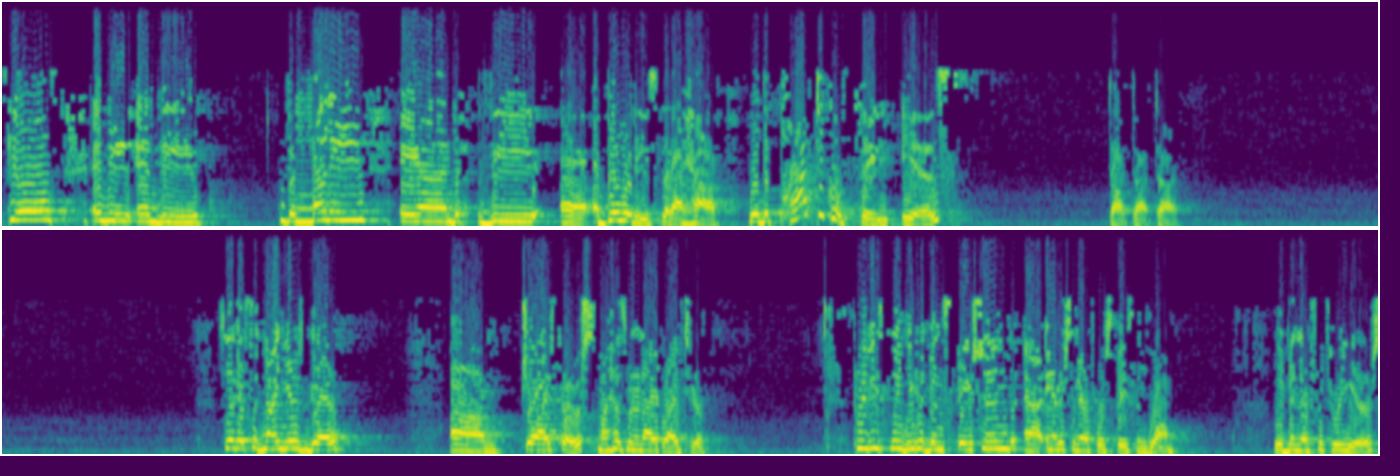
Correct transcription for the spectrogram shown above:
skills and the and the the money and the uh, abilities that I have? Well, the practical thing is dot, dot, dot. So like I said, nine years ago, um, July 1st, my husband and I arrived here. Previously, we had been stationed at Andersen Air Force Base in Guam. We'd been there for three years.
